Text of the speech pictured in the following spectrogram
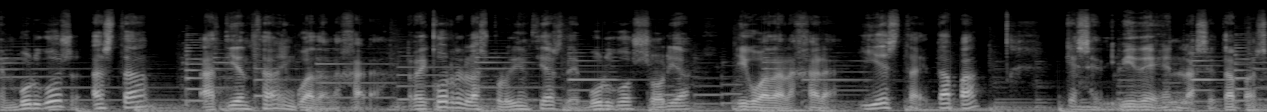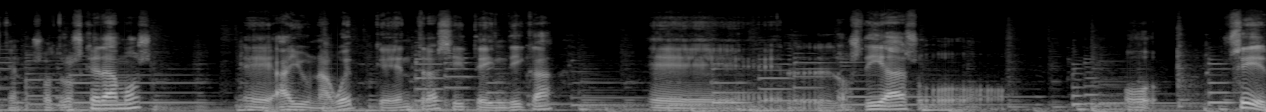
en Burgos, hasta Atienza, en Guadalajara. Recorre las provincias de Burgos, Soria y Guadalajara. Y esta etapa, que se divide en las etapas que nosotros queramos, eh, hay una web que entras y te indica eh, los días o, sí,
